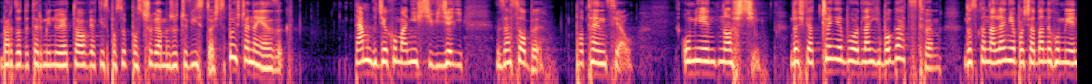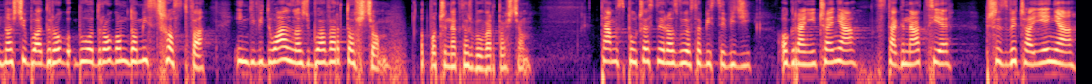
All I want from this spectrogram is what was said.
bardzo determinuje to, w jaki sposób postrzegamy rzeczywistość. Spójrzcie na język. Tam, gdzie humaniści widzieli zasoby, potencjał, umiejętności, Doświadczenie było dla nich bogactwem. Doskonalenie posiadanych umiejętności była było drogą do mistrzostwa. Indywidualność była wartością. Odpoczynek też był wartością. Tam współczesny rozwój osobisty widzi ograniczenia, stagnację, przyzwyczajenia,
